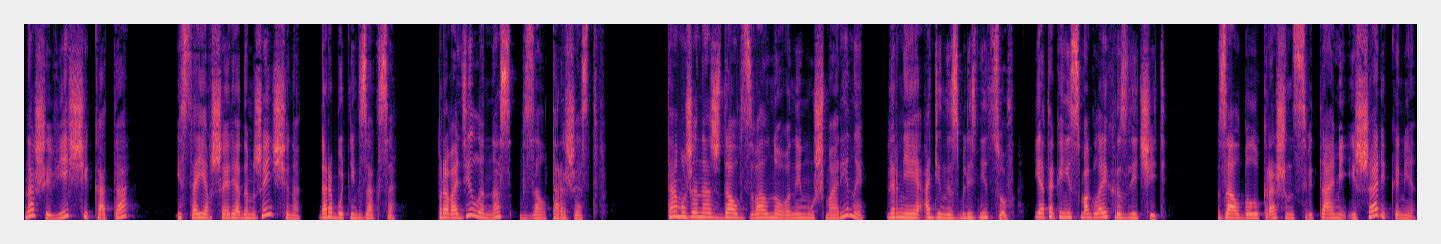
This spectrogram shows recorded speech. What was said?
наши вещи, кота, и стоявшая рядом женщина, работник ЗАГСа, проводила нас в зал торжеств. Там уже нас ждал взволнованный муж Марины, вернее, один из близнецов. Я так и не смогла их различить. Зал был украшен цветами и шариками.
